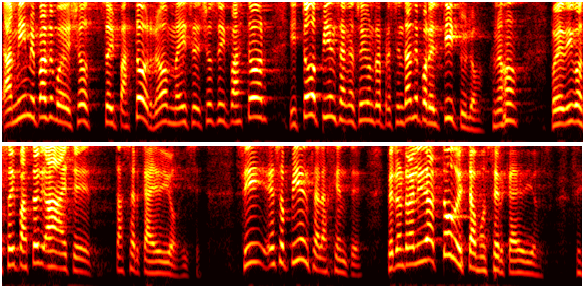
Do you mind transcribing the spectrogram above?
A mí me pasa porque yo soy pastor, ¿no? Me dice, yo soy pastor y todos piensan que soy un representante por el título, ¿no? Pues digo, soy pastor y, ah, este está cerca de Dios, dice. ¿Sí? Eso piensa la gente. Pero en realidad todos estamos cerca de Dios.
